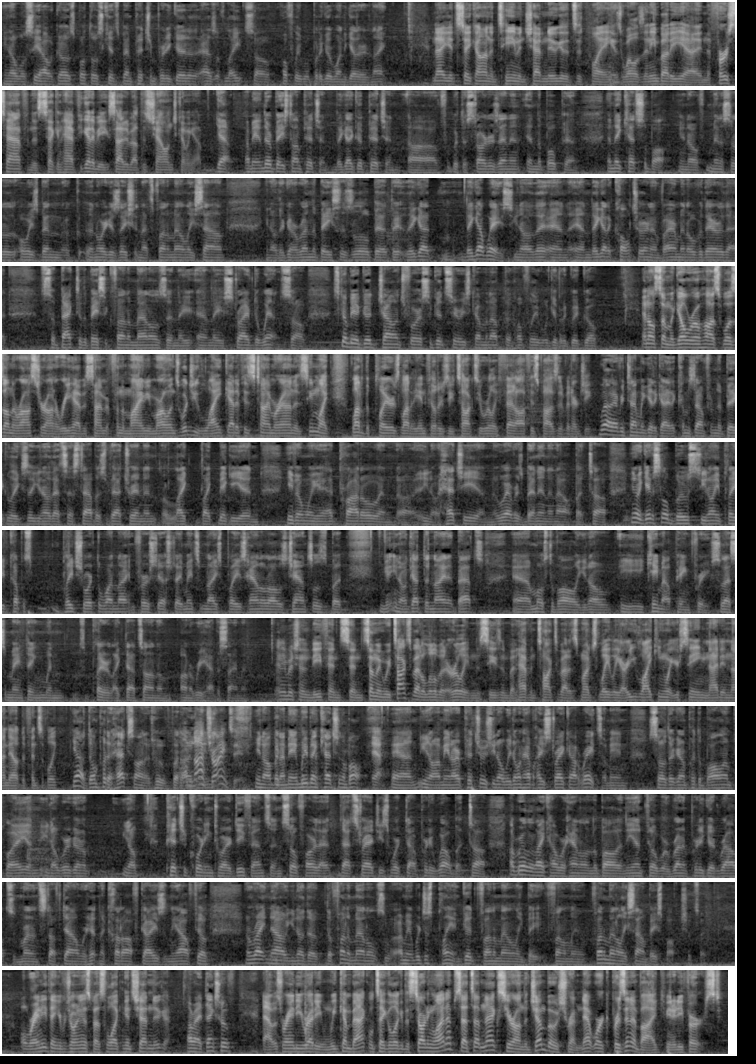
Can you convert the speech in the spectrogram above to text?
you know, we'll see how it goes. Both those kids been pitching pretty good as of late, so hopefully we'll put a good one together tonight. Now you get to take on a team in Chattanooga that's playing as well as anybody uh, in the first half and the second half. You got to be excited about this challenge coming up. Yeah, I mean they're based on pitching. They got good pitching uh, with the starters and in, in, the bullpen, and they catch the ball. You know, Minnesota's always been an organization that's fundamentally sound. You know, they're going to run the bases a little bit. They, they got they got ways. You know, they, and and they got a culture and environment over there that so back to the basic fundamentals, and they and they strive to win. So it's going to be a good challenge for us, a good series coming up, and hopefully we'll give it a good go. And also, Miguel Rojas was on the roster on a rehab assignment from the Miami Marlins. What did you like out of his time around? It seemed like a lot of the players, a lot of the infielders he talked to really fed off his positive energy. Well, every time we get a guy that comes down from the big leagues, you know, that's an established veteran, and like like Miggy, and even when we had Prado and uh, you know Hetchy and whoever's been in and out, but uh, you know, he gave us a little boost. You know, he played a couple, played short the one night and first yesterday, made some nice plays, handled all his chances, but you know, got the nine at bats, and most of all, you know, he came out pain free. So that's the main thing when a player like that's on a, on a rehab assignment. And you mentioned the defense and something we talked about a little bit early in the season, but haven't talked about as much lately. Are you liking what you're seeing night in, night out defensively? Yeah, don't put a hex on it, Hoop. But I'm I not mean, trying to. You know, but I mean, we've been catching the ball. Yeah. And you know, I mean, our pitchers, you know, we don't have high strikeout rates. I mean, so they're going to put the ball in play, and you know, we're going to you know, pitch according to our defense, and so far that that strategy's worked out pretty well. But uh, I really like how we're handling the ball in the infield. We're running pretty good routes and running stuff down. We're hitting the cutoff guys in the outfield, and right now, you know, the the fundamentals. I mean, we're just playing good, fundamentally ba- fundamentally, fundamentally sound baseball, I should say. Well, Randy, thank you for joining us. Best of luck against Chattanooga. All right, thanks, Hoof. That was Randy Ready. When we come back, we'll take a look at the starting lineup. Sets up next here on the Jumbo Shrimp Network, presented by Community First.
